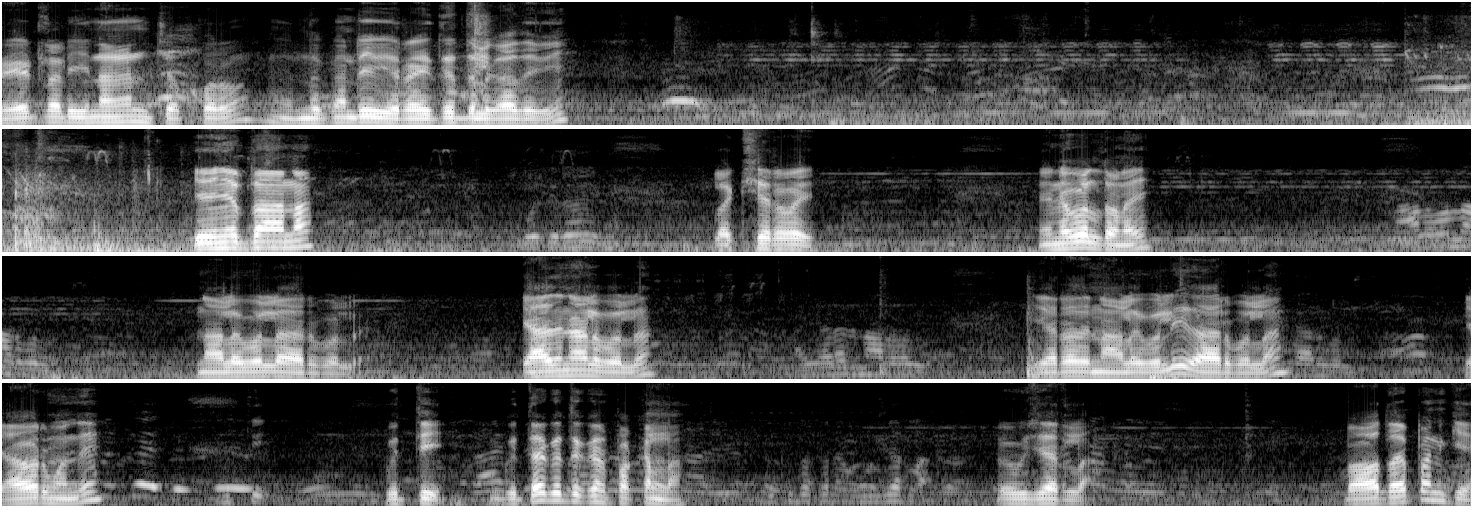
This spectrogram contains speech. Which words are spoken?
రేట్లు అడిగినా కానీ చెప్పరు. ఎందుకంటే ఇవి రైతు ఎద్దులు కాదు ఇవి. ఏం చెప్తా అన్న? లక్ష ఇరవై. ఎన్ని వెళ్తున్నాయి నాలుగు వందల ఆరు పళ్ళు యాది నాలుగు పళ్ళు ఆ నాలుగు వందలు ఎర్రది నాలుగు ఇది ఆరు పళ్ళ యాభై ఎవరు మంది? గుత్తి. గుత్తి గుత్తా గుత్తి విజర్ల బాగుతాయి పనికి?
